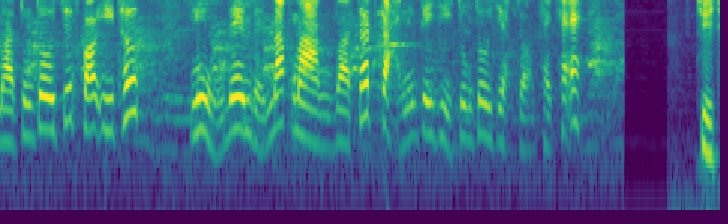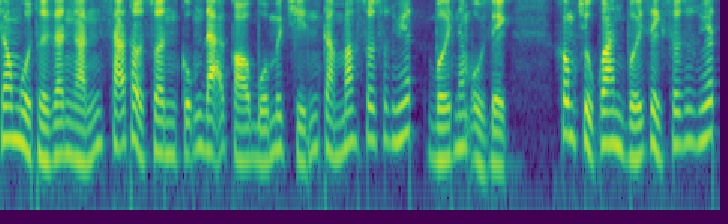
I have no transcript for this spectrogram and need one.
mà chúng tôi rất có ý thức ngủ đêm để mắc màn và tất cả những cái gì chúng tôi dẹp dọn sạch sẽ. Chỉ trong một thời gian ngắn, xã Thọ Xuân cũng đã có 49 ca mắc sốt xuất huyết với 5 ổ dịch. Không chủ quan với dịch sốt xuất huyết,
